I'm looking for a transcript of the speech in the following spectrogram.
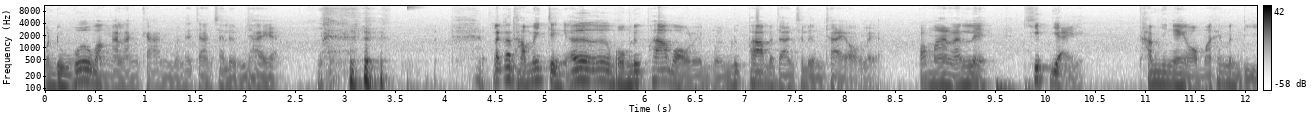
มันดูเวอร์วังอลังการเหมือนอาจารย์เฉลิมชัยอะแล้วก็ทำให้จริงเออเออผมนึกภาพออกเลยเหมือนนึกภาพอาจารย์เฉลิมชัยออกเลย ประมาณนั้นเลย คิดใหญ่ ทำยังไงออกมาให้มันดี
